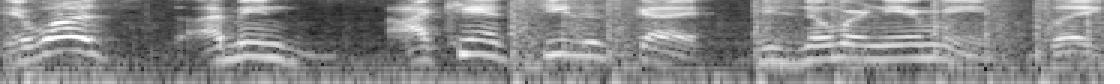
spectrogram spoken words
It was. I mean, I can't see this guy. He's nowhere near me. Like,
